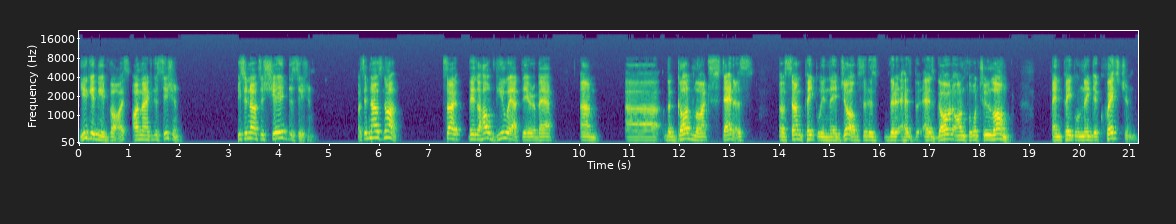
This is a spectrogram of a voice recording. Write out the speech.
You give me advice. I make a decision. He said, No, it's a shared decision. I said, No, it's not. So there's a whole view out there about um, uh, the godlike status of some people in their jobs that is that has has gone on for too long, and people need to question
